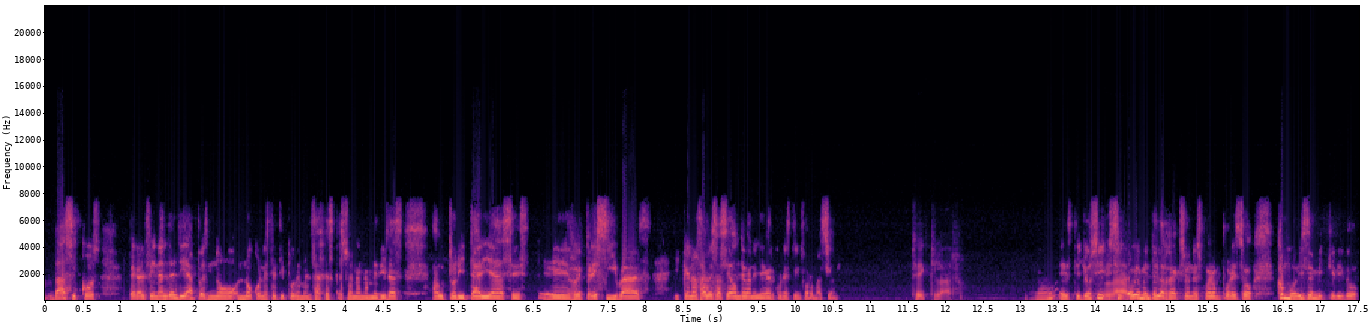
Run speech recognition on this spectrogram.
básicos, pero al final del día, pues no, no con este tipo de mensajes que suenan a medidas autoritarias, este, represivas y que no sabes hacia dónde van a llegar con esta información. Sí, claro. ¿no? Este, yo sí, sí, obviamente las reacciones fueron por eso, como dice mi querido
